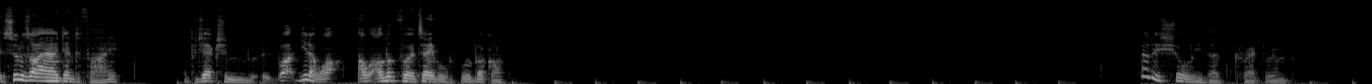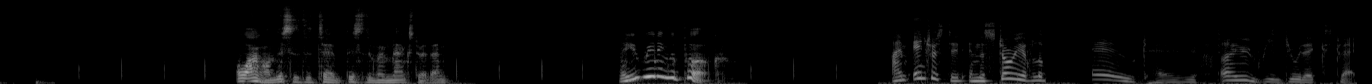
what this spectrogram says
as soon as I identify a projection... Well, you know what? I'll, I'll look for a table we'll book on. That is surely the correct room. Oh, hang on. This is the tab. This is the room next to it. Then. Are you reading the book? I'm interested in the story of Le... Okay, I'll read you an extract.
